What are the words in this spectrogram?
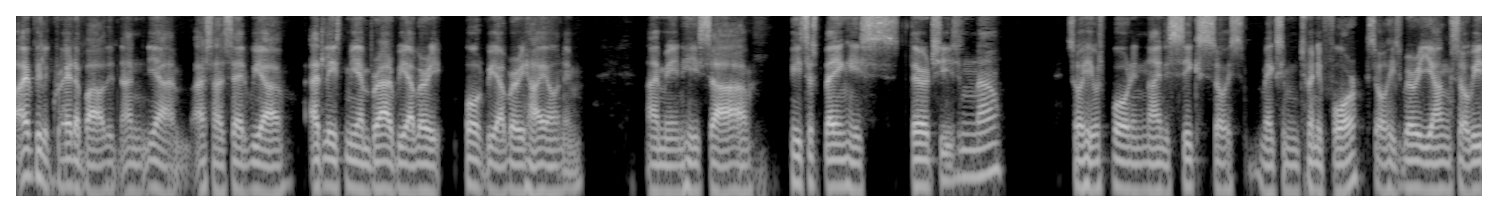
I feel great about it, and yeah, as I said, we are at least me and Brad, we are very both we are very high on him. I mean, he's uh he's just playing his third season now, so he was born in '96, so it makes him 24. So he's very young, so we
